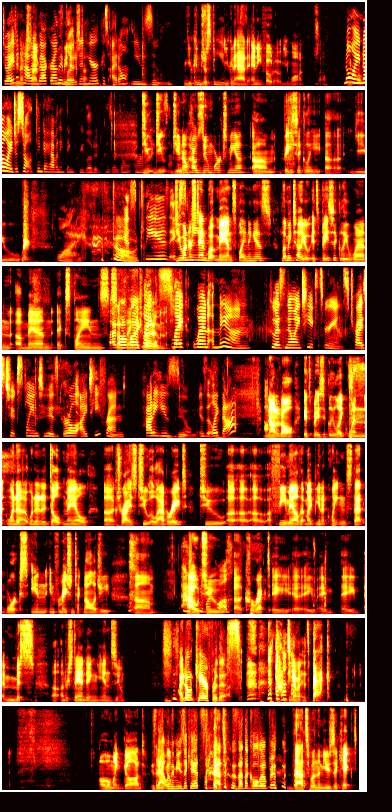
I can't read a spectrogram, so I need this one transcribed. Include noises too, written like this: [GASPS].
Do I Maybe even next have any time. backgrounds Maybe loaded next in time. here? Because I don't use Zoom. You can in just you can add any photo you want. So No, I know. I just don't think I have anything preloaded because I don't. do you do you do you know how Zoom works, Mia? Um, [LAUGHS] basically, uh, you [LAUGHS] Why? [LAUGHS] Don't. Yes, please. do you understand what mansplaining is? Let me tell you, it's basically when a man explains I don't something like to a woman. this. like when a man who has no IT experience tries to explain to his girl IT friend how to use Zoom. Is it like that? Not at all. It's basically like when when a when an adult male uh, tries to elaborate to a, a, a- female that might be an acquaintance that works in information technology, um, [LAUGHS] how to uh, correct a a a a, a misunderstanding in Zoom. I don't care for this. [LAUGHS] God damn it! It's back. Oh my god! Is There that when go. the music hits? [LAUGHS] That's- [LAUGHS] is that the cold open? That's when the music hits.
